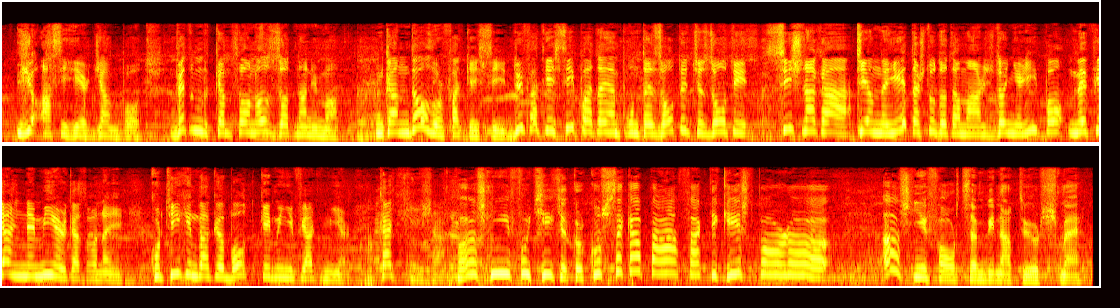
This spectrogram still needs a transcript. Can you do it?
Jo asnjëherë gjë në botë. Vetëm kam thonë o Zot na ndihmo. Më kanë ndodhur fatkeqësi. Dy fatkeqësi po ato janë punë të Zotit që Zoti siç na ka sjellë në jetë ashtu do ta marrë çdo njeri, po me fjalën e mirë ka thonë ai. Kur të ikim nga kjo botë kemi një fjalë të mirë. Kaq kisha. Po është një fuqi që kërkush s'e ka pa faktikisht, por është një forcë e mbinatyrshme.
